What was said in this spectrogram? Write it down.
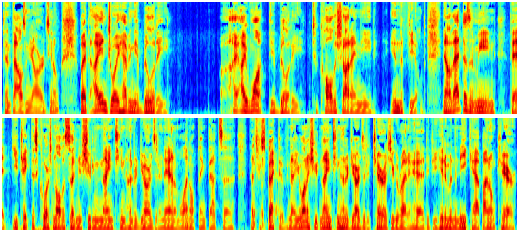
ten thousand yards, you know, but I enjoy having the ability. I, I want the ability to call the shot I need in the field. Now, that doesn't mean that you take this course and all of a sudden you're shooting 1,900 yards at an animal. I don't think that's uh, that's respective. Now, you want to shoot 1,900 yards at a terrace, you go right ahead. If you hit him in the kneecap, I don't care.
